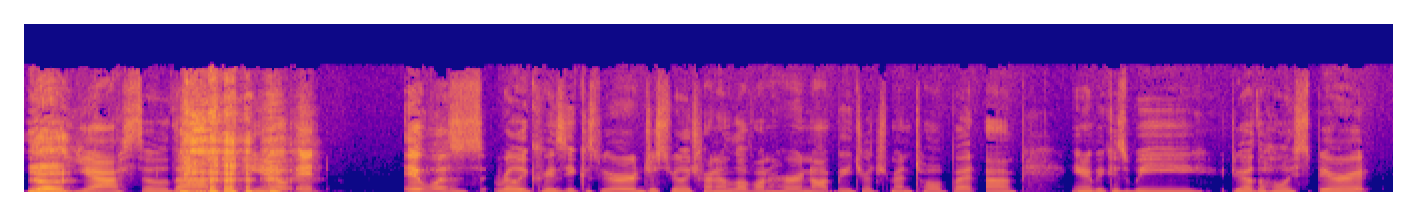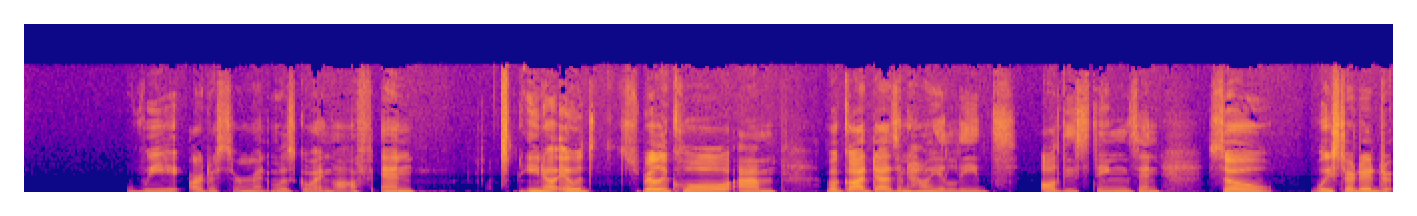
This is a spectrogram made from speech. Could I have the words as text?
yeah. Yeah, so that you know it it was really crazy because we were just really trying to love on her and not be judgmental, but um you know because we do have the Holy Spirit, we our discernment was going off. And you know it was really cool um what God does and how he leads all these things. And so we started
